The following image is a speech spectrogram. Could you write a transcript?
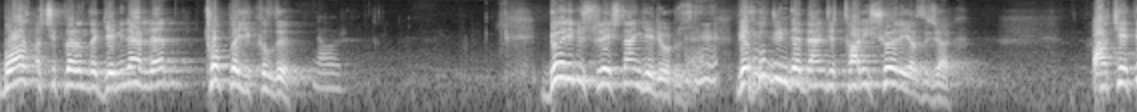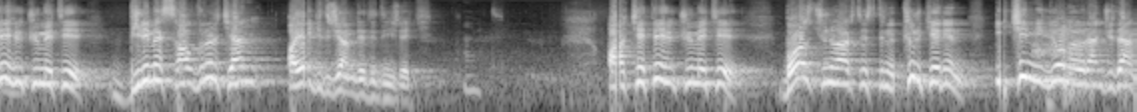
boğaz açıklarında gemilerle topla yıkıldı. Doğru. Böyle bir süreçten geliyoruz. Ve bugün de bence tarih şöyle yazacak. AKP hükümeti bilime saldırırken Ay'a gideceğim dedi diyecek. Evet. AKP hükümeti Boğaziçi Üniversitesi'nin Türkiye'nin 2 milyon öğrenciden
